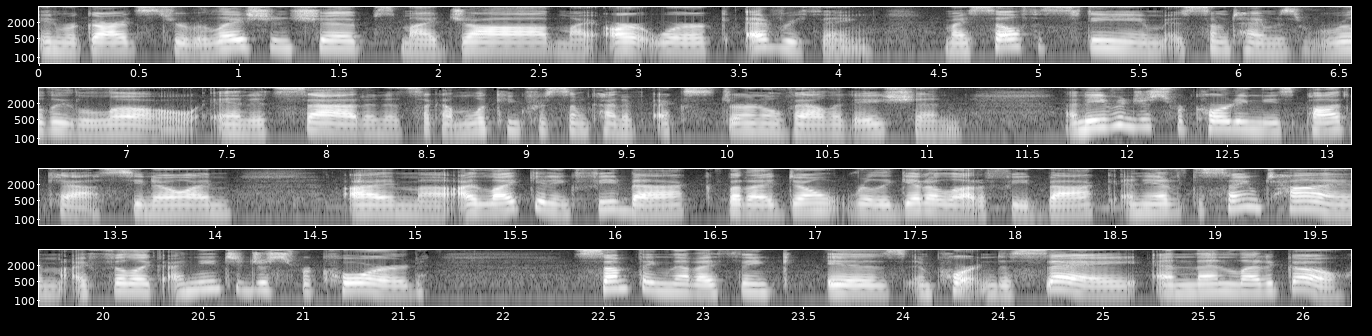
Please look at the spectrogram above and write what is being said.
in regards to relationships, my job, my artwork, everything, my self esteem is sometimes really low and it's sad and it's like I'm looking for some kind of external validation. And even just recording these podcasts, you know, I'm I'm uh, I like getting feedback, but I don't really get a lot of feedback. And yet at the same time, I feel like I need to just record something that I think is important to say and then let it go.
